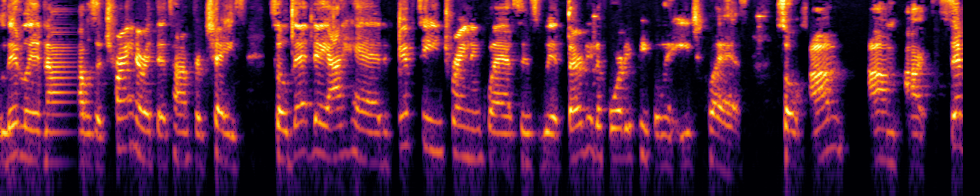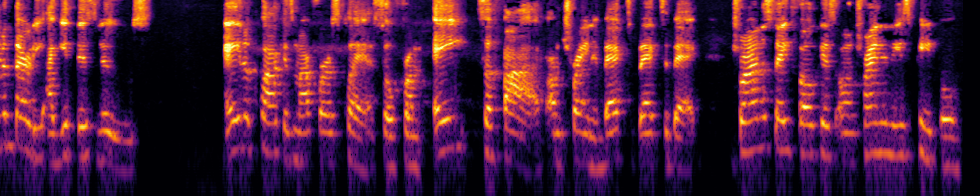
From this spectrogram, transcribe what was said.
literally, and I was a trainer at that time for Chase. So that day I had 15 training classes with 30 to 40 people in each class. So I'm I'm at 7:30. I get this news. Eight o'clock is my first class. So from eight to five, I'm training back to back to back, trying to stay focused on training these people.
